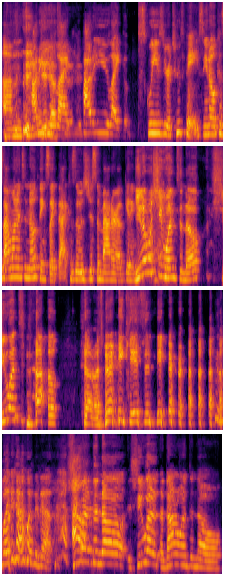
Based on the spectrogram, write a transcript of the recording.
um how do did you like that, how do you like squeeze your toothpaste? You know, because I wanted to know things like that because it was just a matter of getting You know what she wanted to know? She wanted to know. Are there any kids in here? what did I want to know? She Oh. wanted to know. She wanted. Adana wanted to know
